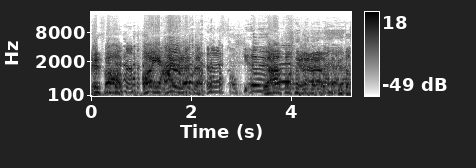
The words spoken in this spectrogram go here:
fy faen! Å, i helvete! Den er fuck you! Ja, fuck you! Gutta,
